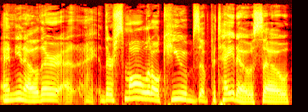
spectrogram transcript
and you know they're uh, they're small little cubes of potatoes, so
